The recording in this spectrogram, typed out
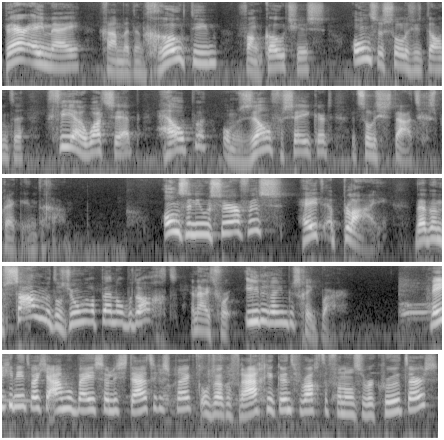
Per 1 mei gaan we met een groot team van coaches onze sollicitanten via WhatsApp helpen om zelfverzekerd het sollicitatiegesprek in te gaan. Onze nieuwe service heet Apply. We hebben hem samen met ons jongerenpanel bedacht en hij is voor iedereen beschikbaar. Weet je niet wat je aan moet bij je sollicitatiegesprek of welke vragen je kunt verwachten van onze recruiters?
